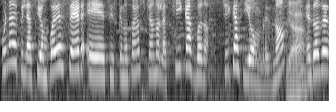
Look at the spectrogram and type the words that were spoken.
Una depilación puede ser, eh, si es que nos están escuchando las chicas, bueno, chicas y hombres, ¿no? Ya. Entonces,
